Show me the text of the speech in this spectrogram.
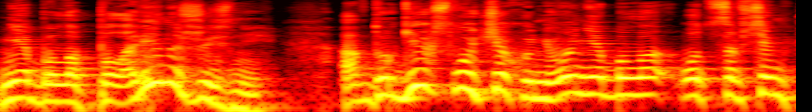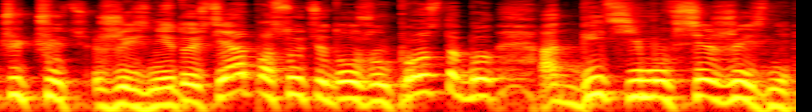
не было половины жизней, А в других случаях у него не было вот совсем чуть-чуть жизни. То есть я, по сути, должен просто был отбить ему все жизни.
